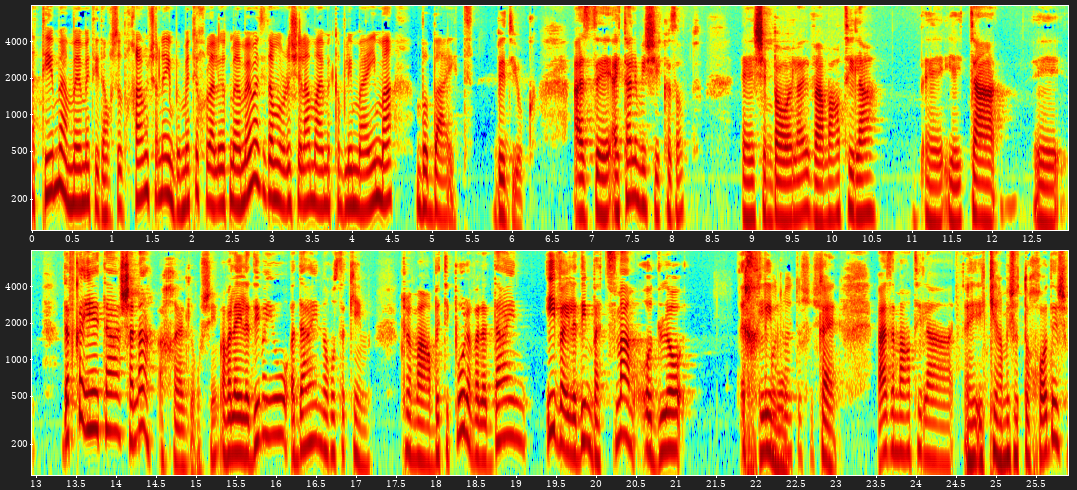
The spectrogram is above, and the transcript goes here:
את תהיי מהממת איתם. עכשיו, בכלל לא משנה אם באמת יכולה להיות מהממת איתם, אבל השאלה מה הם מקבלים מהאימא בבית. בדיוק. אז uh, הייתה לי מישהי כזאת, uh, שהם באו אליי ואמרתי לה, uh, היא הייתה אה, דווקא היא הייתה שנה אחרי הגירושים, אבל הילדים היו עדיין מרוסקים. כלומר, בטיפול, אבל עדיין היא והילדים בעצמם עוד לא החלימו. עוד לא התאוששו. כן. ואז אמרתי לה, היא הכירה מישהו תוך חודש,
